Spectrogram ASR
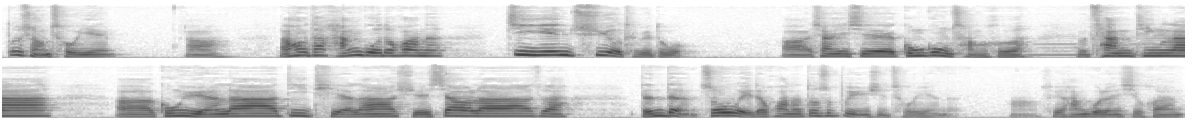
都喜欢抽烟啊。然后他韩国的话呢，禁烟区又特别多啊，像一些公共场合，有餐厅啦、啊公园啦、地铁啦、学校啦，是吧？等等，周围的话呢都是不允许抽烟的。啊，所以韩国人喜欢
